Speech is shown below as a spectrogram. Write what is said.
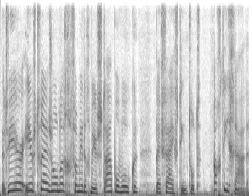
Het weer eerst vrij zonnig, vanmiddag meer stapelwolken bij 15 tot 18 graden.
